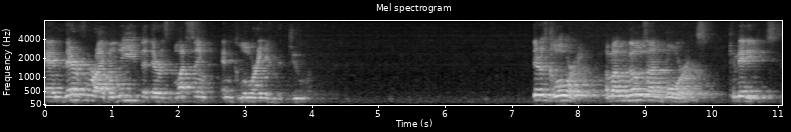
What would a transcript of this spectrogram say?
and therefore I believe that there is blessing and glory in the doing. There is glory among those on boards, committees,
